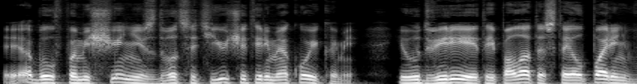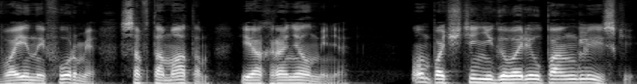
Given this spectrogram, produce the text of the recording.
Я был в помещении с двадцатью четырьмя койками, и у дверей этой палаты стоял парень в военной форме с автоматом и охранял меня. Он почти не говорил по-английски.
